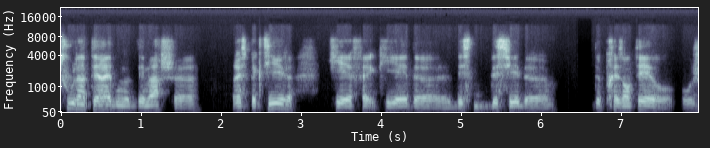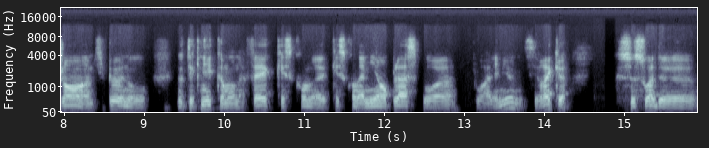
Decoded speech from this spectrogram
tout l'intérêt de notre démarche euh, respective, qui est, fait, qui est d'essayer de, de, présenter aux, gens un petit peu nos, nos techniques, comment on a fait, qu'est-ce qu'on qu'est-ce qu'on a mis en place pour, euh, pour aller mieux. C'est vrai que, que ce soit de,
